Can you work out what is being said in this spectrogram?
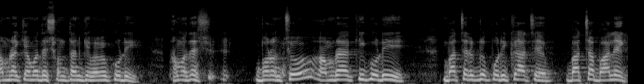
আমরা কি আমাদের সন্তানকে এভাবে করি? আমাদের বরঞ্চ আমরা কি করি? বাচ্চার একটু পরীক্ষা আছে, বাচ্চা বালেক।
